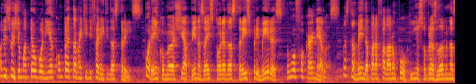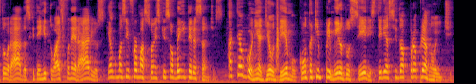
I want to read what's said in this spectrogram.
onde surgiu uma Teogonia completamente diferente das três. Porém, como eu achei apenas a história das três primeiras, eu vou focar nelas. Mas também dá para falar um pouquinho sobre as lâminas douradas, que tem rituais funerários e algumas informações que são bem interessantes. A Teogonia de Eudemo conta que o primeiro dos seres teria sido a própria noite.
